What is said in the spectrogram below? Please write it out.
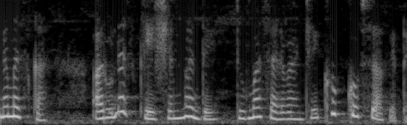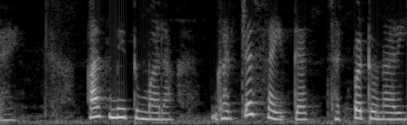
नमस्कार. अरुणास क्रिएशनमध्ये तुम्हा सर्वांचे खूप खूप स्वागत आहे. आज मी तुम्हाला घरच्याच साहित्यात झटपट होणारी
